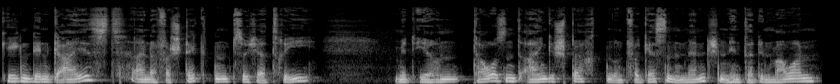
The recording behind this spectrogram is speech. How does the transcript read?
Gegen den Geist einer versteckten Psychiatrie mit ihren tausend eingesperrten und vergessenen Menschen hinter den Mauern,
